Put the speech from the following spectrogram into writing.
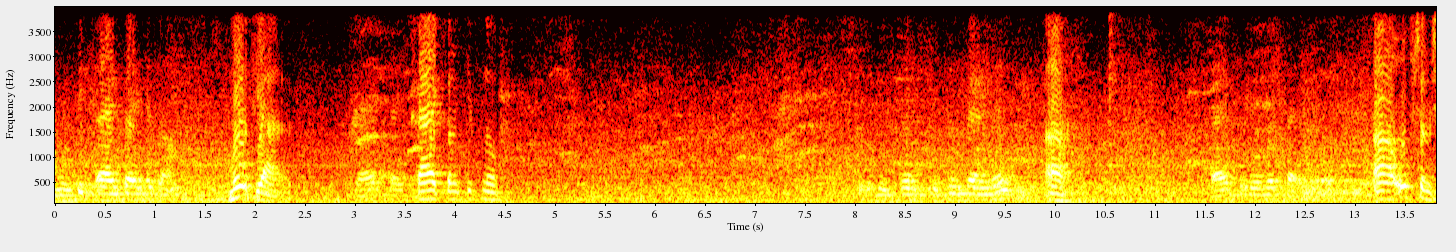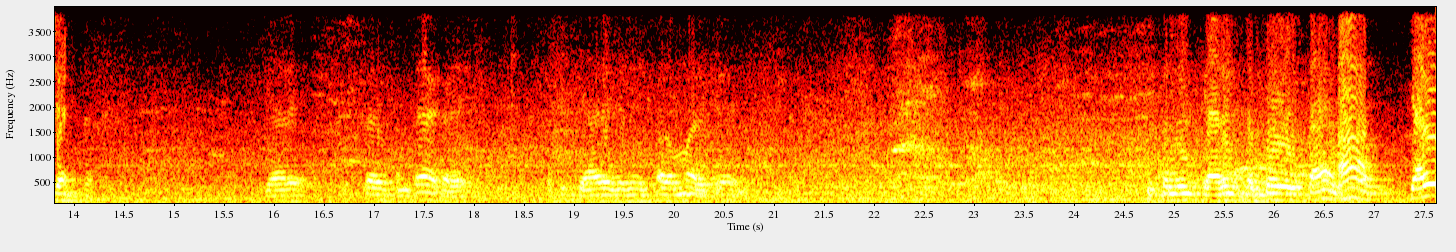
મૂર્તિ સાહેબ થાય કે તો આમ મૂળ થયા. સાહેબ થાય. કાયક સંચિતનું કૃષ્ણ- કૃષ્ણ ત્યારે સાહેબ કરે પછી ત્યારે જેને ક્યારે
